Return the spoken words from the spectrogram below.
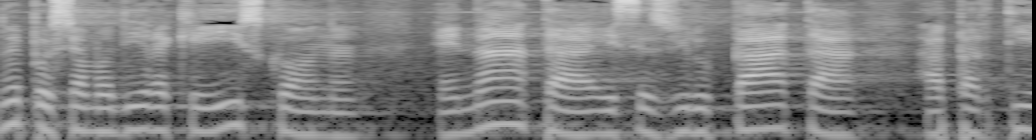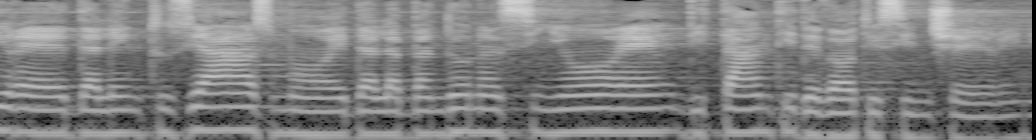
Noi possiamo dire che ISKCON è nata e si è sviluppata a partire dall'entusiasmo e dall'abbandono al Signore di tanti devoti sinceri.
